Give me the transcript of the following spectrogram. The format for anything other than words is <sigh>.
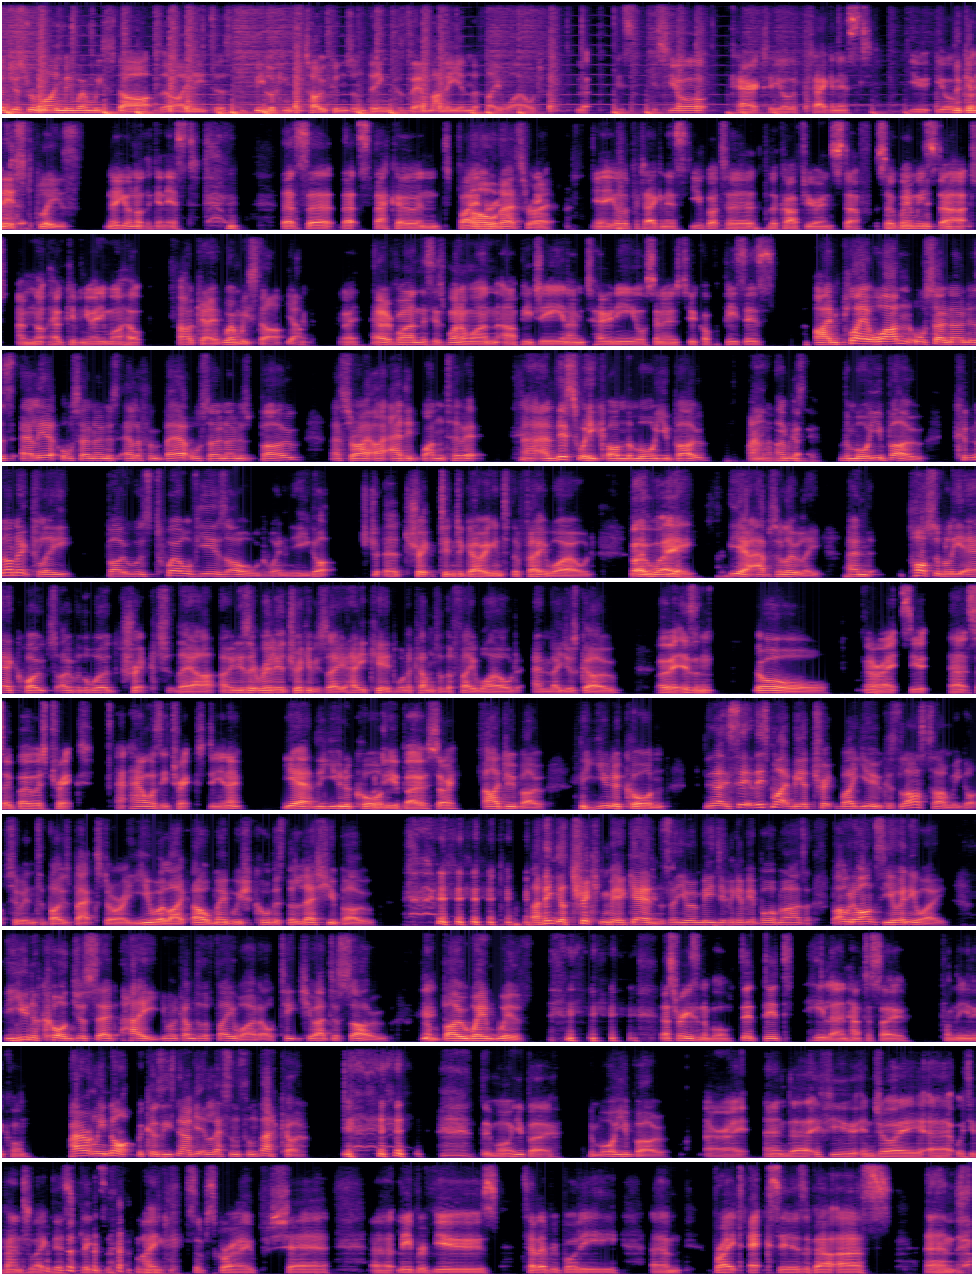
So just remind me when we start that I need to be looking for tokens and things because they're money in the Feywild. Look, it's, it's your character. You're the protagonist. You, you're The Gnist, please. No, you're not the Gnist. <laughs> that's uh, that's Thaco and Fiver. Oh, that's right. Yeah, you're the protagonist. You've got to look after your own stuff. So when we <laughs> start, I'm not giving you any more help. Okay, when we start, yeah. Anyway, hello everyone. This is 1on1 RPG, and I'm Tony, also known as Two Copper Pieces. I'm player one, also known as Elliot, also known as Elephant Bear, also known as Bo. That's right, I added one to it. Uh, and this week on The More You Bow, <clears throat> I'm The More You Bow. Canonically, Bo was 12 years old when he got tr- uh, tricked into going into the Feywild. Bo Um, way. Yeah, absolutely. And possibly air quotes over the word tricked there. I mean, is it really a trick if you say, hey, kid, want to come to the Feywild? And they just go, Oh, it isn't. oh, All right. So, you, uh, so Bo was tricked. How was he tricked? Do you know? yeah, the Or unicorn. do you Bo? Sorry. I do, Bo. The unicorn. You know, see, this might be a trick by you because last time we got too into Bo's backstory, you were like, "Oh, maybe we should call this the less you Bo." <laughs> I think you're tricking me again, so you're immediately give me a bored my answer. But I'm going to answer you anyway. The unicorn just said, "Hey, you want to come to the Feywild? I'll teach you how to sew." And Bo went with. <laughs> That's reasonable. Did did he learn how to sew from the unicorn? Apparently not, because he's now getting lessons from Thaco. <laughs> the more you bow. The more you bow. All right. And uh, if you enjoy uh, witty banter like this, please <laughs> <laughs> like, subscribe, share, uh, leave reviews, tell everybody, um, write X's about us, and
